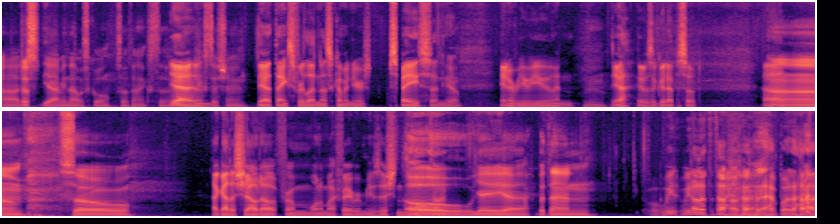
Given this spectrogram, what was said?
uh, just yeah, I mean, that was cool. So thanks to Yeah, thanks to Shane. yeah, thanks for letting us come in your space and interview you and yeah. yeah, it was a good episode. Um, Um, so I got a shout out from one of my favorite musicians of all time. oh yeah, yeah, yeah. But then we we don't have to talk Okay. about that, but uh,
